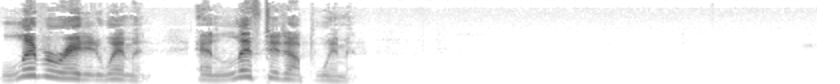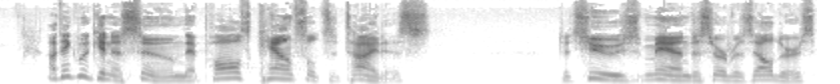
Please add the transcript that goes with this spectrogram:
liberated women and lifted up women. I think we can assume that Paul's counsel to Titus to choose men to serve as elders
